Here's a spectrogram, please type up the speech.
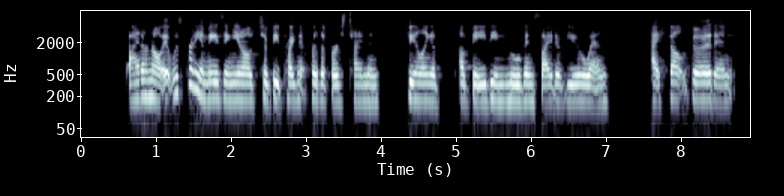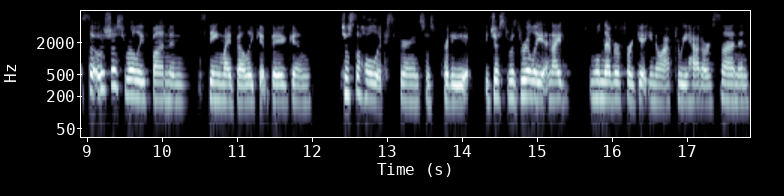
I don't know, it was pretty amazing, you know, to be pregnant for the first time and feeling a, a baby move inside of you. And I felt good. And so it was just really fun and seeing my belly get big and just the whole experience was pretty, it just was really, and I will never forget, you know, after we had our son and,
